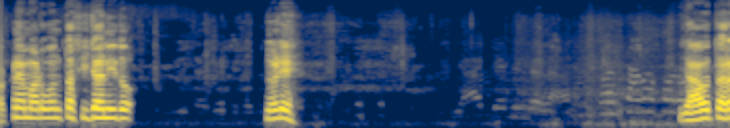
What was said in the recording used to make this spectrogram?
ಒಕ್ಕಣೆ ಮಾಡುವಂಥ ಸೀಸನ್ ಇದು. ನೋಡಿ. ಯಾವ ಥರ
